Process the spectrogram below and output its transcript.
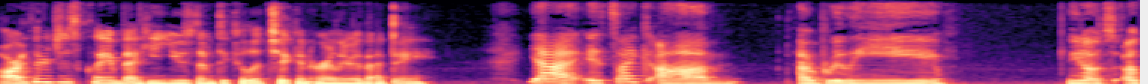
Arthur just claimed that he used them to kill a chicken earlier that day. yeah. It's like um, a really, you know, it's a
